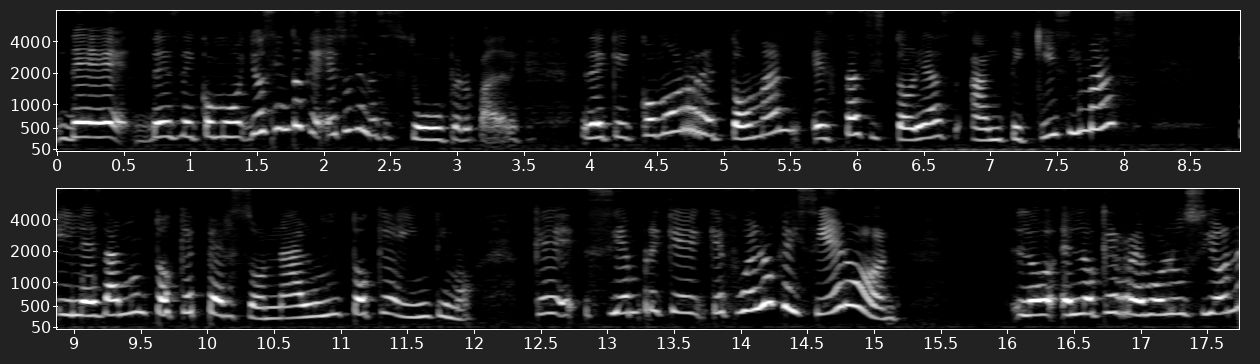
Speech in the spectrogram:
de desde como yo siento que eso se me hace súper padre de que cómo retoman estas historias antiquísimas y les dan un toque personal un toque íntimo que siempre que, que fue lo que hicieron. Lo, lo que revoluciona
